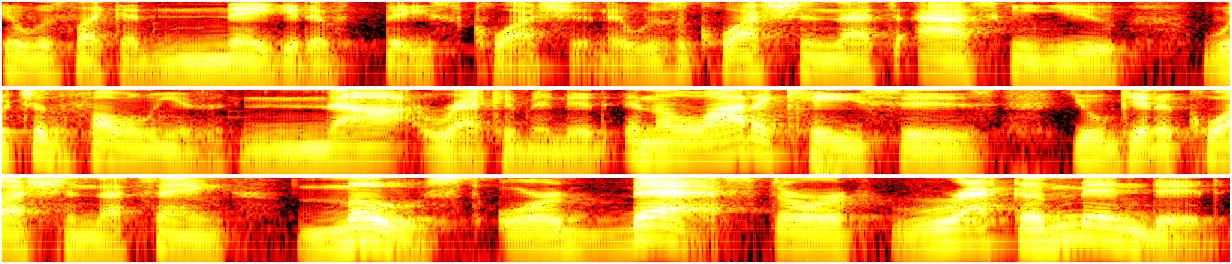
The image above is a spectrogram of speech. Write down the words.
it was like a negative based question. It was a question that's asking you which of the following is not recommended. In a lot of cases, you'll get a question that's saying most or best or recommended.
